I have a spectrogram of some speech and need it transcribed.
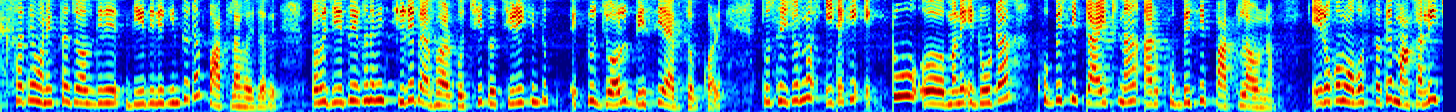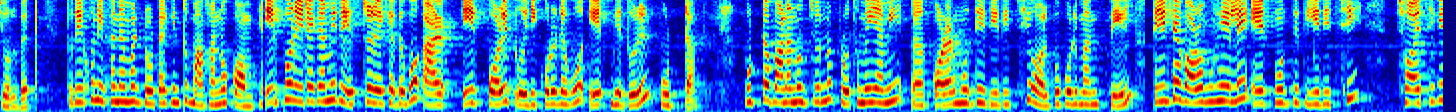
একসাথে অনেকটা জল দিয়ে দিয়ে দিলে কিন্তু এটা পাতলা হয়ে যাবে। তবে যেহেতু এখানে আমি চিড়ে ব্যবহার করছি, তো চিড়ে কিন্তু একটু জল বেশি অ্যাবজর্ব করে। তো সেই জন্য এটাকে একটু মানে এই ডোটা খুব বেশি টাইট না, আর খুব বেশি পাতলাও না। এরকম অবস্থাতে মাখালেই চলবে। তো দেখুন, এখানে আমার ডোটা কিন্তু মাখানো কমপ্লিট এরপর এটাকে আমি রেস্টে রেখে দেবো আর এরপরে তৈরি করে নেব এর ভেতরের পুরটা। পুরটা বানানোর জন্য প্রথমেই আমি কড়ার মধ্যে দিয়ে দিচ্ছি অল্প পরিমাণ তেল। তেলটা গরম হয়ে এলে এর মধ্যে দিয়ে দিচ্ছি ছয় থেকে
